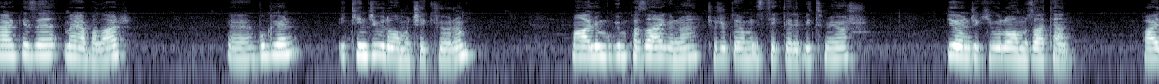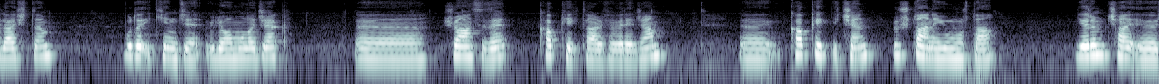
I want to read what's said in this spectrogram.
Herkese merhabalar. Ee, Bugün ikinci vlogumu çekiyorum. Malum bugün pazar günü. Çocuklarımın istekleri bitmiyor. Bir önceki vlogumu zaten paylaştım. Bu da ikinci vlogum olacak. Ee, Şu an size cupcake tarifi vereceğim. Ee, Cupcake için 3 tane yumurta, yarım çay e,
